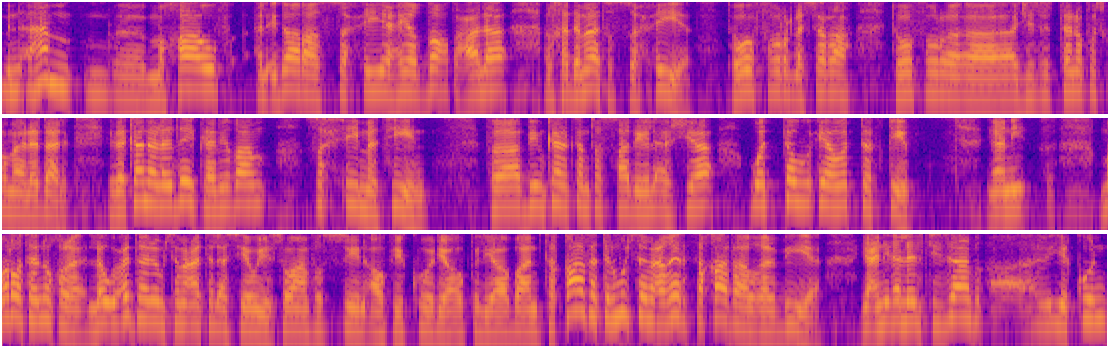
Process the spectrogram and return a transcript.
من أهم مخاوف الإدارة الصحية هي الضغط على الخدمات الصحية توفر الأسرة توفر آه، أجهزة التنفس وما إلى ذلك. إذا كان لديك نظام صحي متين فبإمكانك تمتص هذه الأشياء والتوعية والتثقيف. يعني مرة أخرى لو عدنا للمجتمعات الآسيوية سواء في الصين أو في كوريا أو في اليابان ثقافة المجتمع غير الثقافة الغربية. يعني الالتزام آه، يكون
